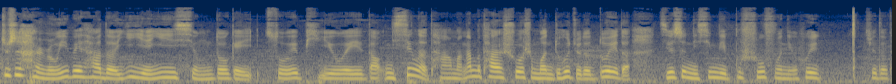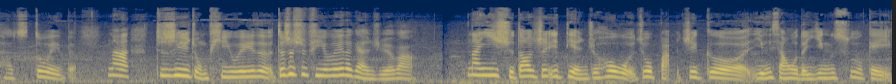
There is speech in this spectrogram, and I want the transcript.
就是很容易被他的一言一行都给所谓 PUA 到。你信了他嘛，那么他说什么你都会觉得对的，即使你心里不舒服，你会觉得他是对的。那这是一种 PUA 的，这就是 PUA 的感觉吧？那意识到这一点之后，我就把这个影响我的因素给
